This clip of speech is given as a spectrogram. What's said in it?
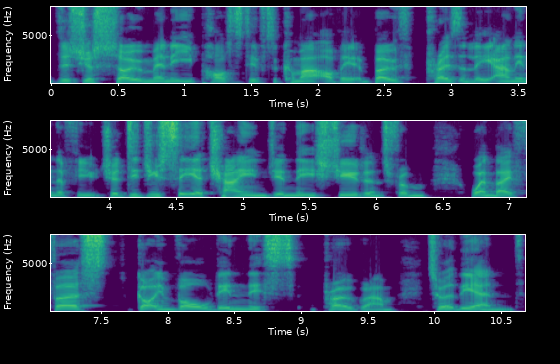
there's just so many positives to come out of it, both presently and in the future. Did you see a change in these students from when they first got involved in this program to at the end?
